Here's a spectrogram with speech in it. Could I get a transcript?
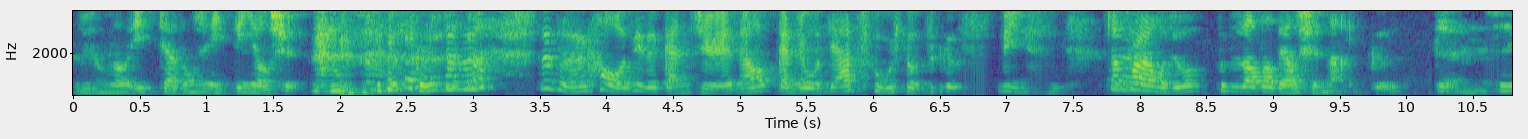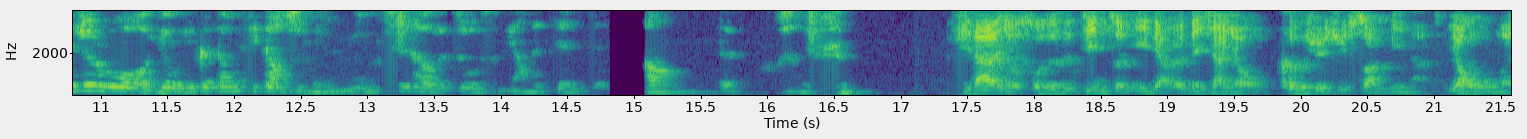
我就想说一甲状腺一定要选，可是就是这只能靠我自己的感觉，然后感觉我家族有这个历史，但不然我就不知道到底要选哪一个。对，所以就如果有一个东西告诉你你适合做什么样的见解，嗯，对，好像也是。其他人有说，就是精准医疗有点像用科学去算命啊，用我们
